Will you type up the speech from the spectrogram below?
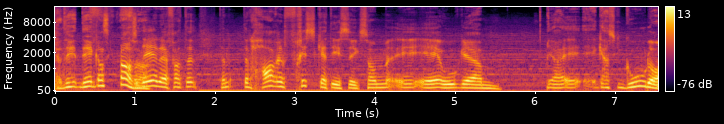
Ja, det, det er ganske bra, altså. det er det, for at det, den, den har en friskhet i seg som er òg ja, er ganske god, da,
